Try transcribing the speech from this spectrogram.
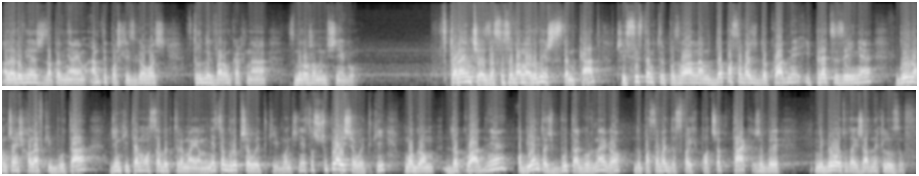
ale również zapewniają antypoślizgowość w trudnych warunkach na zmrożonym śniegu. W Torencie zastosowano również system CAD, czyli system, który pozwala nam dopasować dokładnie i precyzyjnie górną część cholewki buta. Dzięki temu osoby, które mają nieco grubsze łydki bądź nieco szczuplejsze łydki, mogą dokładnie objętość buta górnego dopasować do swoich potrzeb, tak żeby nie było tutaj żadnych luzów.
